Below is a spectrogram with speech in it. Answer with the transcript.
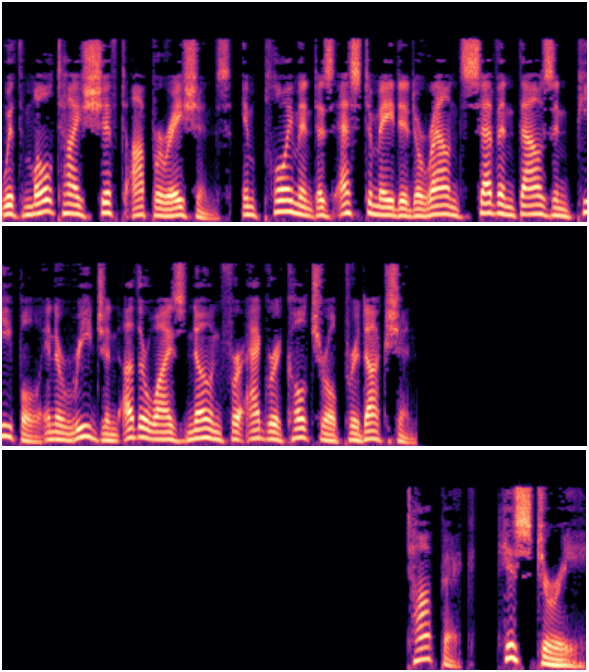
With multi-shift operations, employment is estimated around 7,000 people in a region otherwise known for agricultural production. History.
